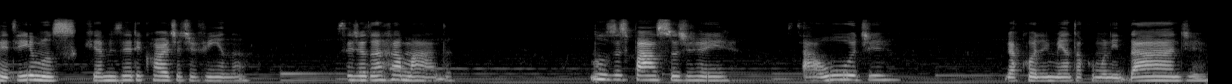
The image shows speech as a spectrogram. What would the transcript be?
Pedimos que a misericórdia divina seja derramada nos espaços de saúde, de acolhimento à comunidade,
